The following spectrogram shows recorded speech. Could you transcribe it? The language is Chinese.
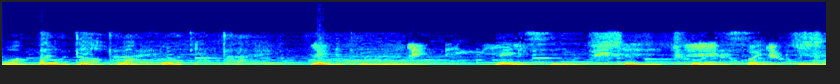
网络电台，聆听你内心深处的回忆。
